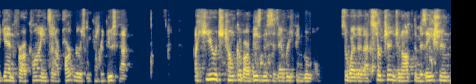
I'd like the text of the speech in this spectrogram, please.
again, for our clients and our partners, we can produce that. A huge chunk of our business is everything Google. So whether that's search engine optimization,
